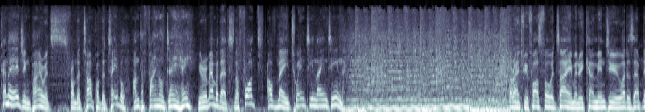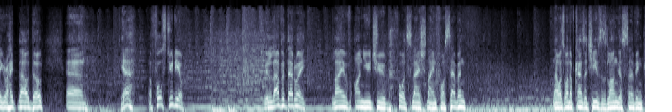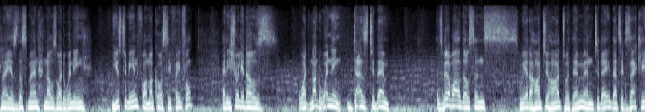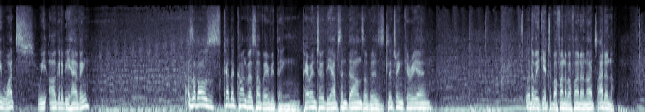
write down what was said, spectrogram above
Kind of edging Pirates from the top of the table on the final day. Hey, you remember that? The 4th of May 2019. All right, we fast forward time and we come into what is happening right now, though. Uh, yeah, a full studio. We love it that way. Live on YouTube forward slash 947. Now, as one of Kaizer Chiefs' longest serving players, this man knows what winning used to mean for Amakhosi faithful, and he surely knows what not winning does to them. It's been a while though since we had a heart to heart with him, and today that's exactly what we are going to be having. I suppose kind of converse over everything parenthood, the ups and downs of his glittering career. Whether we get to Bafana Bafana or not, I don't know.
